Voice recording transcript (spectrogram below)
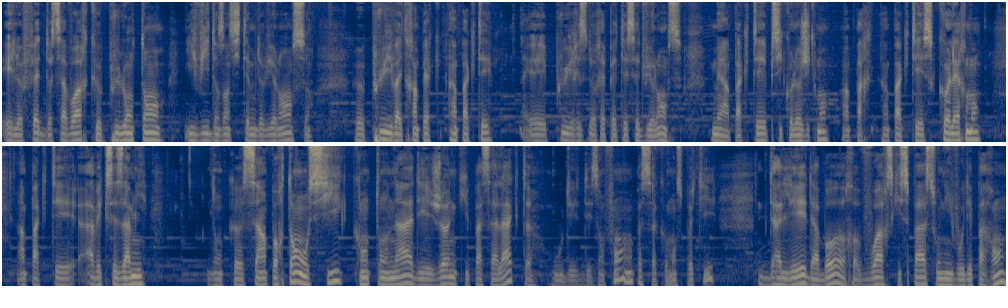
et le fait de savoir que plus longtemps il vit dans un système de violence, euh, plus il va être impacté et plus il risque de répéter cette violence, mais impacté psychologiquement, impacté scolairement impacté avec ses amis. Donc euh, c'est important aussi quand on a des jeunes qui passent à l'acte, ou des, enfants, hein, parce que ça commence petit, d'aller d'abord voir ce qui se passe au niveau des parents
